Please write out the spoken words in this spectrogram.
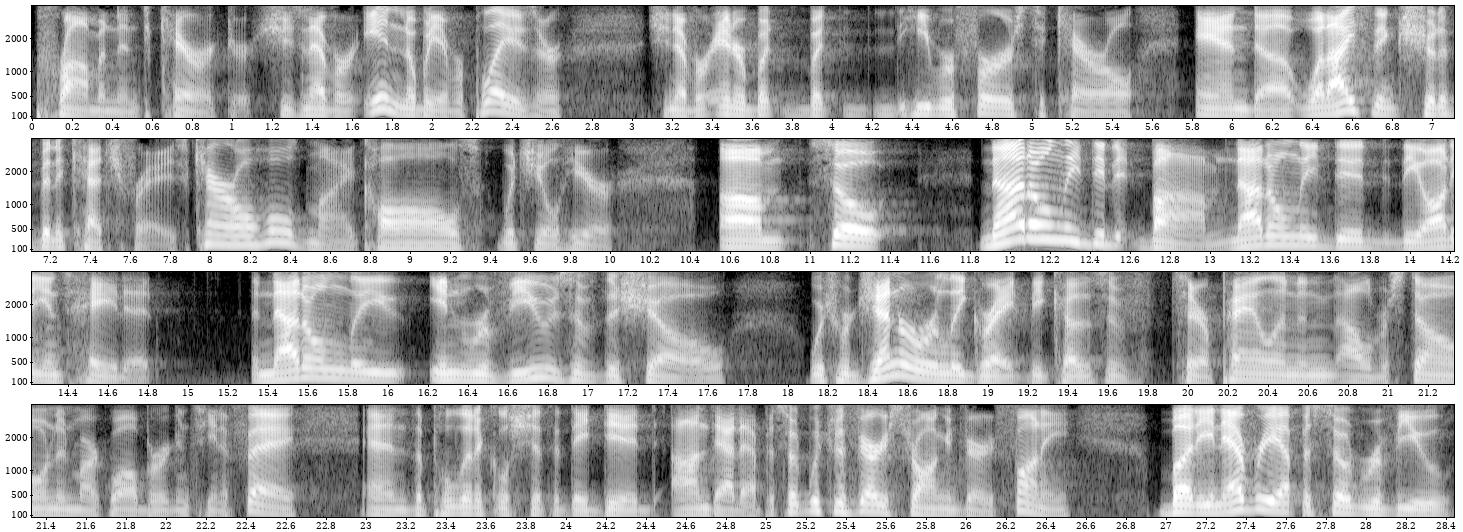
prominent character. She's never in, nobody ever plays her. She never in her, but but he refers to Carol, and uh, what I think should have been a catchphrase: "Carol, hold my calls," which you'll hear. Um, so not only did it bomb, not only did the audience hate it, and not only in reviews of the show, which were generally great because of Sarah Palin and Oliver Stone and Mark Wahlberg and Tina Fey and the political shit that they did on that episode, which was very strong and very funny. But in every episode review,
